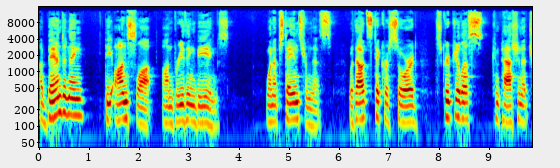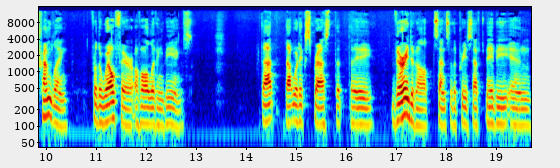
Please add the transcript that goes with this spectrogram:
abandoning the onslaught on breathing beings, one abstains from this, without stick or sword, scrupulous, compassionate, trembling for the welfare of all living beings. That, that would express that the very developed sense of the precept may be in,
